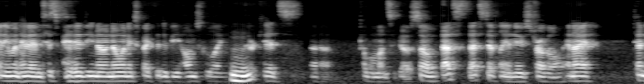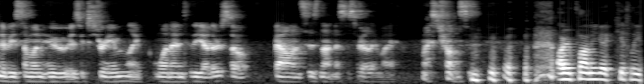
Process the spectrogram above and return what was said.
anyone had anticipated you know no one expected to be homeschooling Mhm. their kids uh, a couple months ago so that's that's definitely a new struggle and i tend to be someone who is extreme like one end to the other so balance is not necessarily my my strong suit Are you planning a Keatley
